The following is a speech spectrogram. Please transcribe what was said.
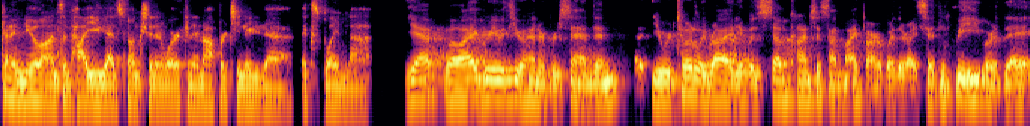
kind of nuance of how you guys function and work and an opportunity to explain that. Yeah, well, I agree with you 100%. And you were totally right. It was subconscious on my part, whether I said we or they.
